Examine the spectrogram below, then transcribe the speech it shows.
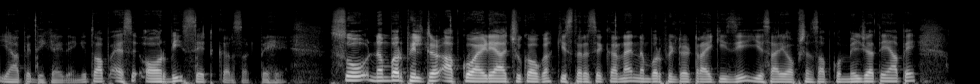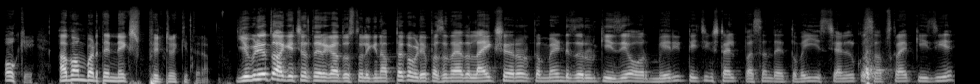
यहाँ पे दिखाई देंगे। तो आप ऐसे और भी सेट कर सकते हैं। सो नंबर फ़िल्टर आपको आइडिया आ चुका होगा किस तरह से करना है। नंबर फ़िल्टर ट्राई कीजिए। ये सारे ऑप्शन आपको मिल जाते हैं यहाँ पे। ओके अब हम बढ़ते हैं नेक्स्ट फ़िल्टर की तरफ़। ये वीडियो तो आगे चलते रहेगा दोस्तों, लेकिन अब तक वीडियो पसंद आया तो लाइक शेयर और कमेंट ज़रूर कीजिए। और मेरी टीचिंग स्टाइल पसंद है तो भाई इस चैनल को सब्सक्राइब कीजिए।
